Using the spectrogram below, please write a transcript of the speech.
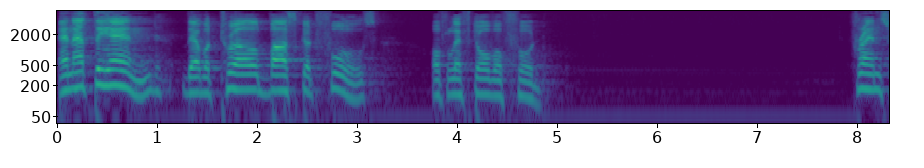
and at the end, there were 12 basketfuls of leftover food. Friends,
